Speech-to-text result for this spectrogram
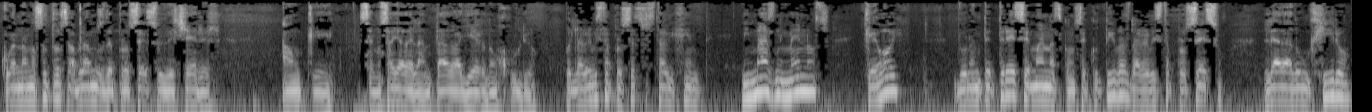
cuando nosotros hablamos de Proceso y de Scherer, aunque se nos haya adelantado ayer don Julio, pues la revista Proceso está vigente, ni más ni menos que hoy, durante tres semanas consecutivas, la revista Proceso le ha dado un giro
